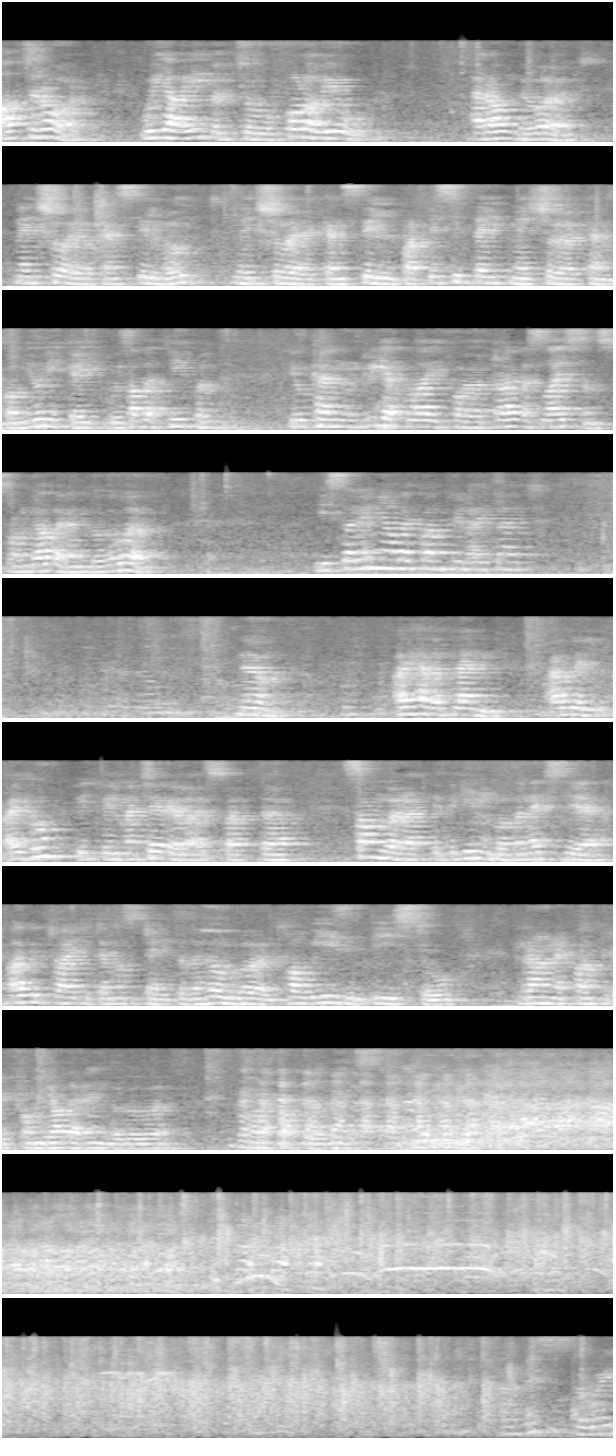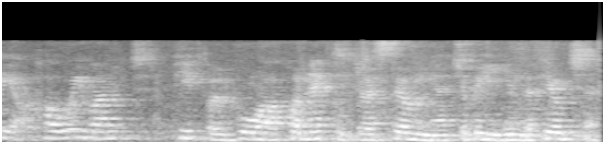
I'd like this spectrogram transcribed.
after all, we are able to follow you around the world, make sure you can still vote, make sure you can still participate, make sure you can communicate with other people. You can reapply for your driver's license from the other end of the world. Is there any other country like that? No. I have a plan. I will. I hope it will materialize, but uh, somewhere at the beginning of the next year, I will try to demonstrate to the whole world how easy it is to run a country from the other end of the world for a couple of years. And this is the way how we want people who are connected to Estonia to be in the future.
